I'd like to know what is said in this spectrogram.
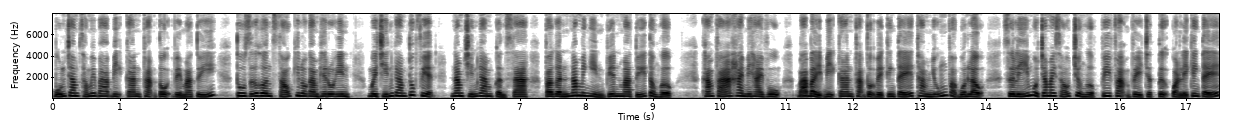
463 bị can phạm tội về ma túy, thu giữ hơn 6 kg heroin, 19 g thuốc viện 59 g cần sa và gần 50.000 viên ma túy tổng hợp khám phá 22 vụ, 37 bị can phạm tội về kinh tế, tham nhũng và buôn lậu, xử lý 126 trường hợp vi phạm về trật tự quản lý kinh tế,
